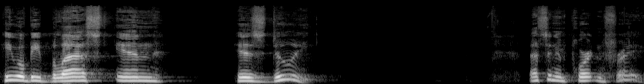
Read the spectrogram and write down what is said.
he will be blessed in his doing. That's an important phrase.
